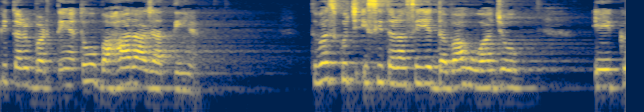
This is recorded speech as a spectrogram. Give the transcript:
की तरफ़ बढ़ते हैं तो वो बाहर आ जाती हैं। तो बस कुछ इसी तरह से ये दबा हुआ जो एक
